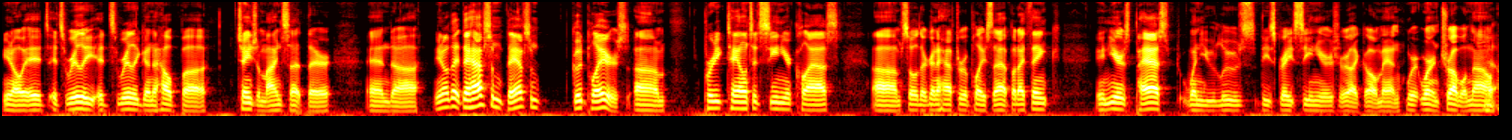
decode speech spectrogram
You know, it's it's really it's really going to help uh, change the mindset there, and uh, you know they, they have some they have some good players, um, pretty talented senior class, um, so they're going to have to replace that. But I think in years past, when you lose these great seniors, you're like, oh man, we're we're in trouble now. Yeah.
